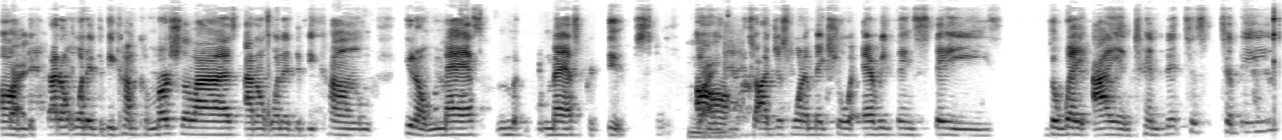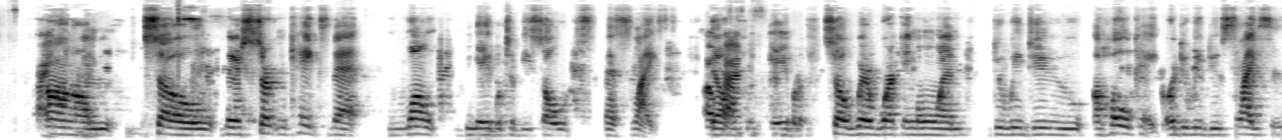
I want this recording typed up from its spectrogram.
um Right. i don't want it to become commercialized i don't want it to become you know mass m- mass produced Right. um, so I just want to make sure everything stays the way I intended it to, to be. Right. Um, so there's certain cakes that won't be able to be sold as sliced. They'll okay. be able to. So we're working on do we do a whole cake or do we do slices?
